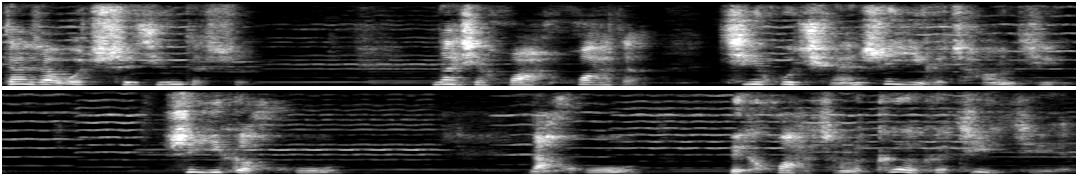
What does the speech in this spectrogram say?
但让我吃惊的是，那些画画的几乎全是一个场景，是一个湖。那湖被画成了各个季节。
